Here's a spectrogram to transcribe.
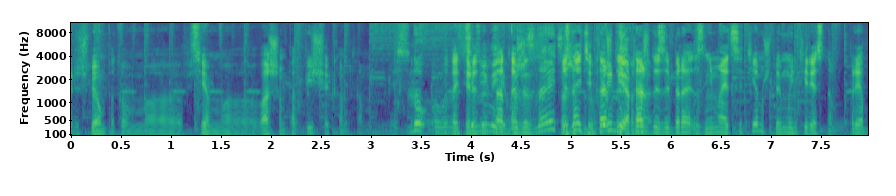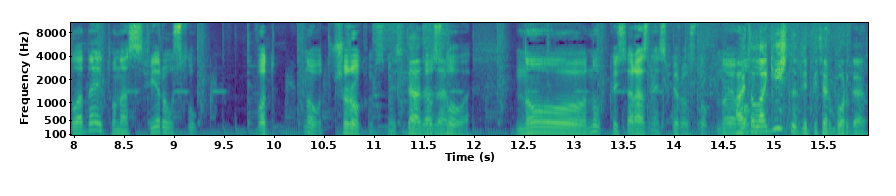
пришлем потом э, всем э, вашим подписчикам там, если Ну, вот эти не менее, результаты. вы же знаете, Вы знаете, ну, каждый, примерно. каждый забирает- занимается тем, что ему интересно. Преобладает у нас сфера услуг. Вот, ну, вот в широком смысле Да, этого да, да. слова. Но, ну, то есть разная сфера услуг. Но А это могу- логично для Петербурга?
